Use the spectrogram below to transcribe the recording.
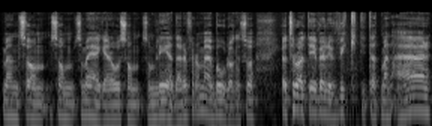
Men som, som, som ägare och som, som ledare för de här bolagen. Så jag tror att det är väldigt viktigt att man är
